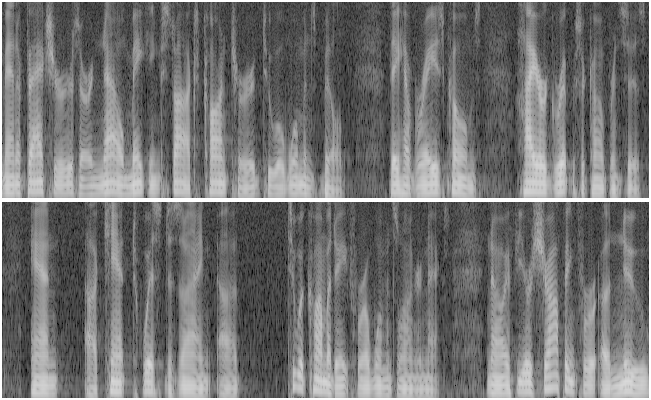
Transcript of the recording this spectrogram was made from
Manufacturers are now making stocks contoured to a woman's build. They have raised combs, higher grip circumferences, and a can't twist design uh, to accommodate for a woman's longer necks. Now, if you're shopping for a new,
